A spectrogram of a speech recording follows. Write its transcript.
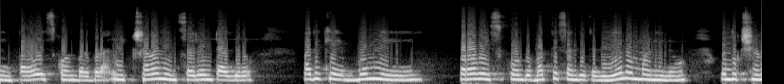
ನೀನ್ ಪರವಹಿಸ್ಕೊಂಡ್ ಬರ್ಬೇಡ. ಈ ಕ್ಷಣ ನೀನ್ ಸೈಲೆಂಟ್ ಆಗಿರು. ಅದಕ್ಕೆ ಭೂಮಿ ಪರವಹಿಸ್ಕೊಂಡು ಮತ್ತೆ ಸಂಗೀತದ ಏನಮ್ಮ ನೀನು? ಒಂದು ಕ್ಷಣ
